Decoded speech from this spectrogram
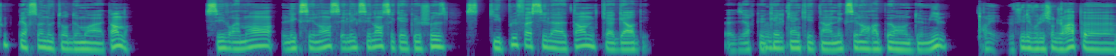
toute personne autour de moi à atteindre. C'est vraiment l'excellence. Et l'excellence, c'est quelque chose qui est plus facile à atteindre qu'à garder. C'est-à-dire que Mm. quelqu'un qui était un excellent rappeur en 2000, Oui, vu l'évolution du rap, euh,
